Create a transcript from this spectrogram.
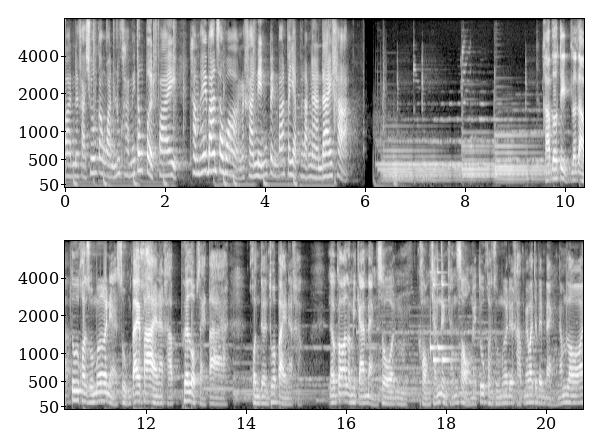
วันนะคะ ช่วงกลางวันลูกค้าไม่ต้องเปิดไฟทำให้บ้านสว่างนะคะ เน้นเป็นบ้านประหยัดพลังงานได้ค่ะครับเราติดระดับตู้คอน sumer เนี่ยสูงใต้ฝ้ายนะครับ เพื่อหลบสายตา คนเดินทั่วไปนะครับ แล้วก็เรามีการแบ่งโซนของชั้น 1 ชั้น 2 ในตู้คอน sumer ด้วยครับ ไม่ว่าจะเป็นแบ่งน้ำร้อน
